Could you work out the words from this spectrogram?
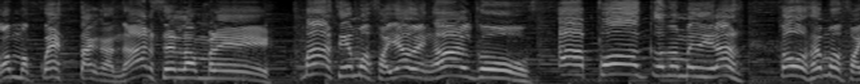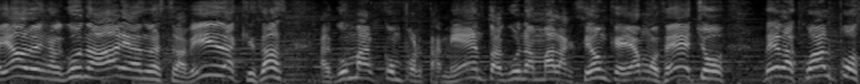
¿cómo cuesta ganársela, hombre? Más si hemos fallado en algo. ¿A poco no me dirás? Todos hemos fallado en alguna área de nuestra vida, quizás algún mal comportamiento, alguna mala acción que hayamos hecho, de la cual pues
